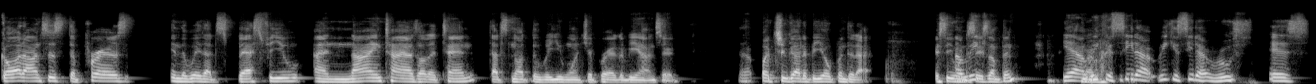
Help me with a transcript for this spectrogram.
God answers the prayers in the way that's best for you. And nine times out of 10, that's not the way you want your prayer to be answered. Yep. But you got to be open to that. You see, you want to say something? Yeah, we can see that. We can see that Ruth is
